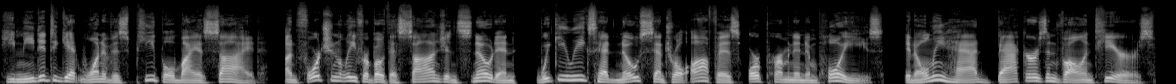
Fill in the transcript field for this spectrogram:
He needed to get one of his people by his side. Unfortunately for both Assange and Snowden, WikiLeaks had no central office or permanent employees. It only had backers and volunteers.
